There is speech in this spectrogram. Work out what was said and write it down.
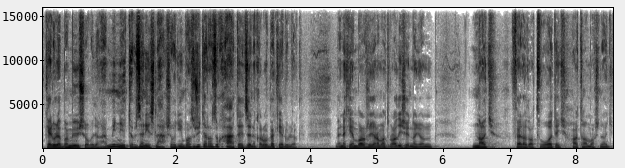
kerül ebbe a műsorba, de hát minél több zenész lássa, hogy én basszusgitározok, hát egy zenekarba bekerülök. Mert nekem basszusgitáromatról az is egy nagyon nagy feladat volt, egy hatalmas nagy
